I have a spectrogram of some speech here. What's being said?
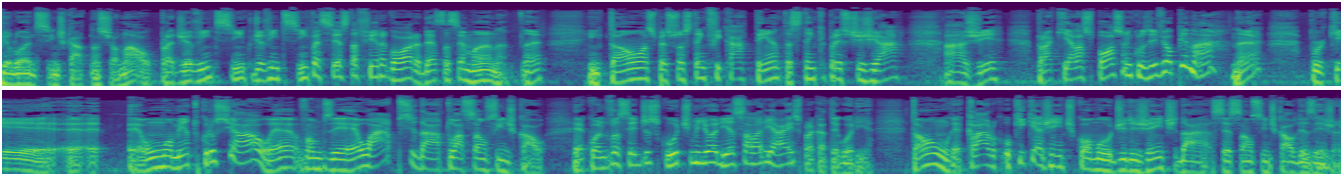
pelo Antissindicato Nacional para dia 25. Dia 25 é sexta-feira agora, dessa semana, né? Então, as pessoas têm que ficar atentas, têm que prestigiar a AG para que elas possam, inclusive, opinar, né? Porque. É, é um momento crucial, é, vamos dizer, é o ápice da atuação sindical. É quando você discute melhorias salariais para a categoria. Então, é claro, o que, que a gente, como dirigente da sessão sindical, deseja?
